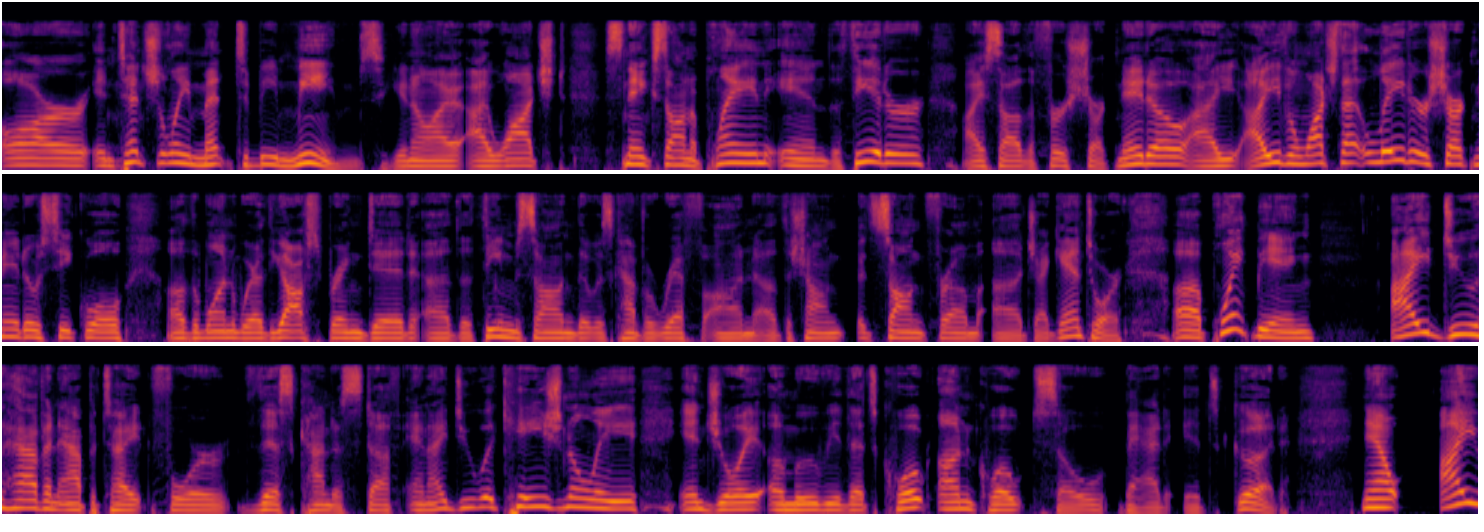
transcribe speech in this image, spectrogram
are intentionally meant to be memes. You know, I, I watched Snakes on a Plane in the theater. I saw the first Sharknado. I, I even watched that later Sharknado sequel, uh, the one where The Offspring did uh, the theme song that was kind of a riff on uh, the song, song from uh, Gigantor. Uh, point being, I do have an appetite for this kind of stuff, and I do occasionally enjoy a movie that's quote unquote so bad it's good. Now, I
